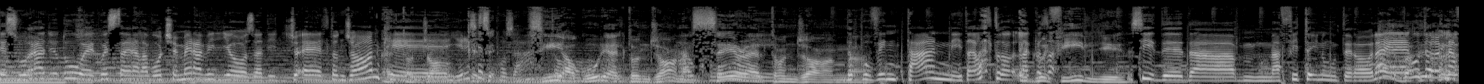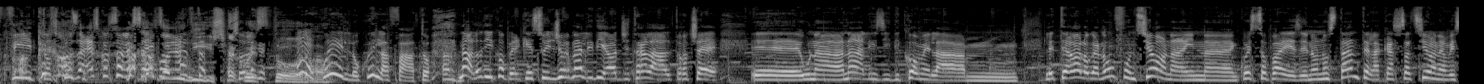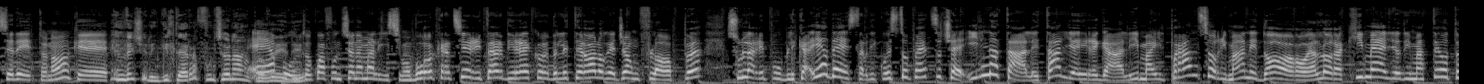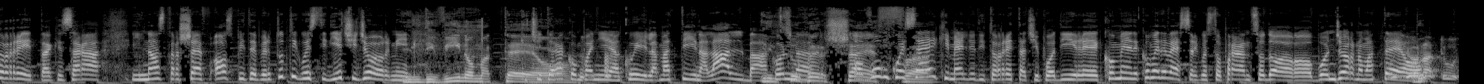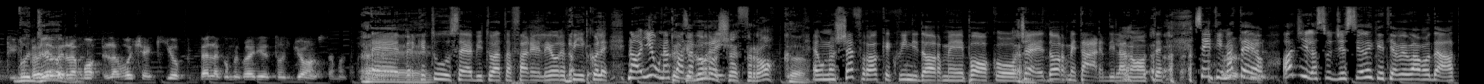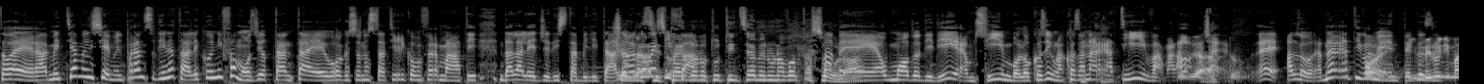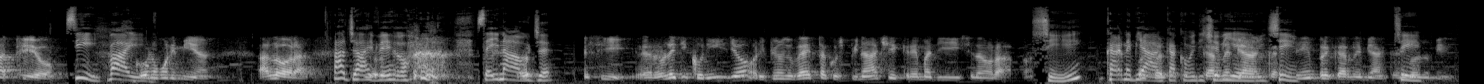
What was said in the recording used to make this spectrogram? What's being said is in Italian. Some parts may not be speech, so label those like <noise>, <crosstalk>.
Siete su Radio 2, questa era la voce meravigliosa di Gio- Elton John che Elton John, ieri che si è sposato. Sì, auguri a Elton John, a Auguri. Sarah Elton John. Dopo vent'anni, tra l'altro la e due cosa... figli. Sì, de- da mm, affitto in utero. Eh, ma- utero in <laughs> affitto, ma- scusa, esco sono le ma cosa 6.40. mi dice a le- quest'ora? Eh, quello, quello ha fatto. No, lo dico perché sui giornali di oggi, tra l'altro, c'è eh, un'analisi di come la mm, letterologa non funziona in, in questo paese, nonostante la Cassazione avesse detto, no? Che Invece l'Inghilterra ha funzionato, eh, vedi? appunto, qua funziona malissimo. Burocrazia e ritardi record letterologo è già un flop sulla Repubblica. E a destra di questo pezzo c'è il Natale taglia i regali, ma il pranzo rimane d'oro. E allora chi meglio di Matteo Torretta, che sarà il nostro chef ospite per tutti questi dieci giorni. Il divino Matteo. Ci terrà compagnia qui la mattina, l'alba, Il con super chef. ovunque sei, chi meglio di Torretta ci può dire come, come deve essere questo pranzo d'oro. Buongiorno Matteo. Buongiorno a tutti, Buongiorno. spero di avere la, mo- la voce faccia anch'io più bella come quella di Elton John stamattina. Eh, Eh. perché tu sei abituata a fare le ore piccole. No, io una Perché cosa lui è uno vorrei. chef rock. È uno chef rock e quindi dorme poco, cioè dorme tardi la notte. <laughs> Senti Matteo, Sì. oggi la suggestione che ti avevamo dato era mettiamo insieme il pranzo di Natale con i famosi 80 euro che sono stati riconfermati dalla legge di stabilità. Cioè, Allora ma come si si spendono fa? tutti insieme in una volta sola? Vabbè, è un modo di dire, è un simbolo, così, una cosa narrativa. Ma no, Esatto. cioè, eh, allora, narrativamente. Poi, il così. menù di Matteo, Sì, vai. con omonimia. Allora... Ah già, è vero. <laughs> Sei in auge. Eh sì, eh, rollè di coniglio, ripieno d'uvetta con spinaci e crema di sedano rapa. Sì, carne bianca, come dicevi Carne ieri. bianca, Sì. Sempre carne bianca, Sì.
